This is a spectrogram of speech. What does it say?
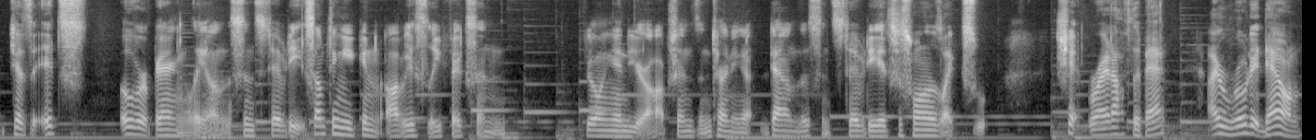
because it's overbearingly on the sensitivity. Something you can obviously fix and going into your options and turning down the sensitivity. It's just one of those like shit right off the bat. I wrote it down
